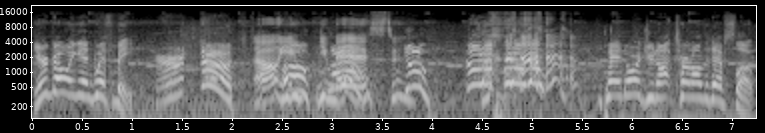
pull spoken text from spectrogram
You're going in with me. Oh, you oh, you no, missed. No, no, no, no. Pandora, do not turn on the Death Slope.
